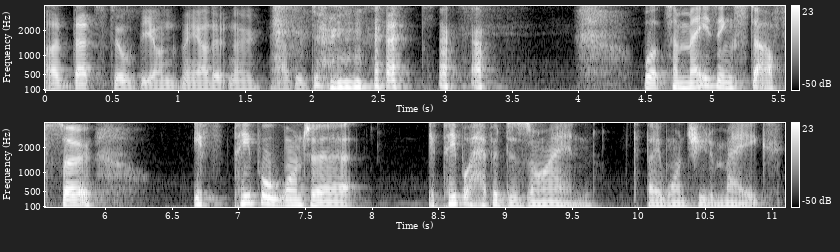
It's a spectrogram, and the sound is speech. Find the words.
I, that's still beyond me. I don't know how they're doing that. Well, it's amazing stuff. So, if people want to, if people have a design that they want you to make,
